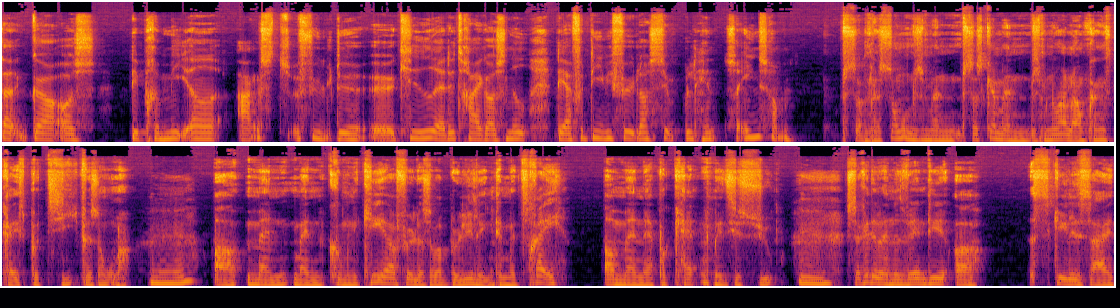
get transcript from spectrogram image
der gør os deprimerede, angstfyldte, øh, kede af det, trækker os ned. Det er fordi, vi føler os simpelthen så ensomme som person, hvis man, så skal man, hvis man nu har en omgangskreds på 10 personer, mm-hmm. og man, man kommunikerer og føler sig på bølgelængde med tre, og man er på kant med de syv, mm. så kan det være nødvendigt at skille sig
